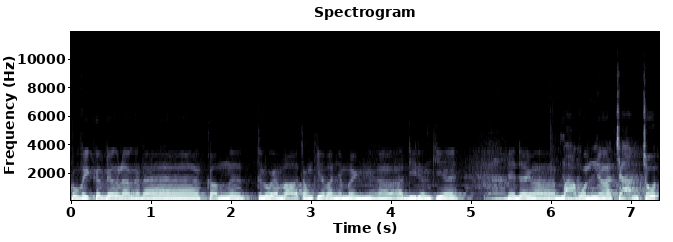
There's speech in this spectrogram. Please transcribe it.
Covid cái việc là người ta cấm từ lúc em vào trong kia vào nhà mình à, đi đường kia ấy đến đây mà ba bốn trạm chốt.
